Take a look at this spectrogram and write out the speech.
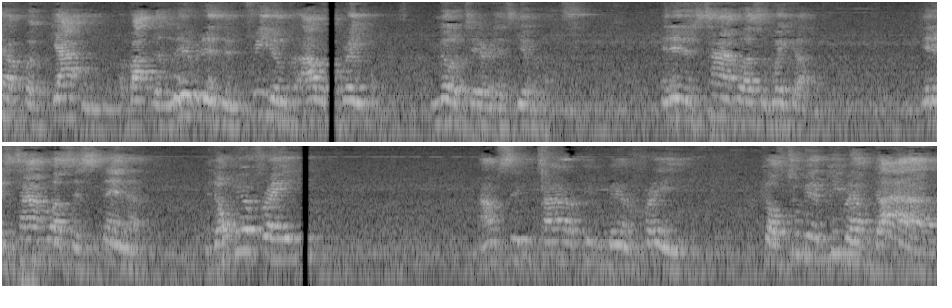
have forgotten about the liberties and freedoms our great military has given us. And it is time for us to wake up. It is time for us to stand up. And don't be afraid. I'm sick and tired of people being afraid because too many people have died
